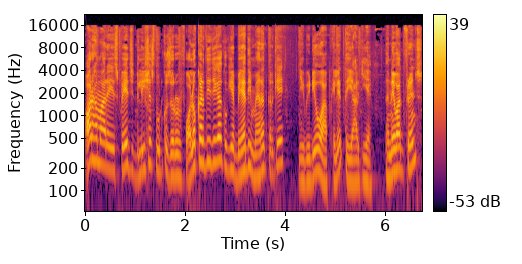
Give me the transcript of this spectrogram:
और हमारे इस पेज डिलीशियस फ़ूड को ज़रूर फॉलो कर दीजिएगा क्योंकि ये बेहद ही मेहनत करके ये वीडियो आपके लिए तैयार की है। धन्यवाद फ्रेंड्स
